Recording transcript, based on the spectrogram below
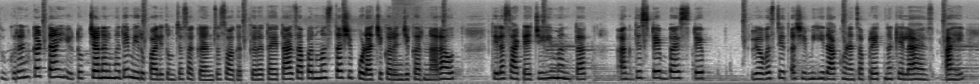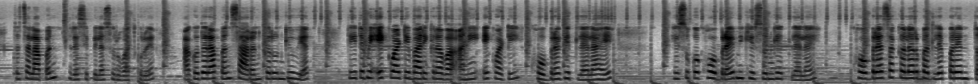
सुगरण कट्टा यूट्यूब चॅनलमध्ये मी रुपाली तुमच्या सगळ्यांचं स्वागत करत आहे. आज आपण मस्त अशी पुडाची करंजी करणार आहोत. तिला साट्याचीही म्हणतात. अगदी स्टेप बाय स्टेप व्यवस्थित अशी मी ही दाखवण्याचा प्रयत्न केला आहे. तर चला आपण रेसिपीला सुरुवात करूया. अगोदर आपण सारण करून घेऊयात. तर इथे मी एक वाटी बारीक रवा आणि एक वाटी खोबरं घेतलेलं आहे. हे सुकं खोबरं मी खिसून घेतलेलं आहे. खोबऱ्याचा कलर बदलेपर्यंत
